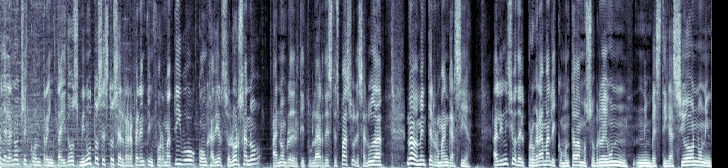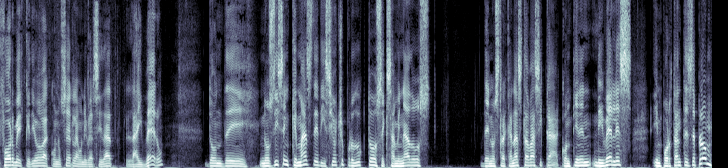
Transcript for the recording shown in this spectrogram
8 de la noche con 32 minutos. Esto es el referente informativo con Javier Solórzano. A nombre del titular de este espacio, le saluda nuevamente Román García. Al inicio del programa le comentábamos sobre una investigación, un informe que dio a conocer la Universidad La Ibero, donde nos dicen que más de 18 productos examinados de nuestra canasta básica contienen niveles importantes de plomo.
